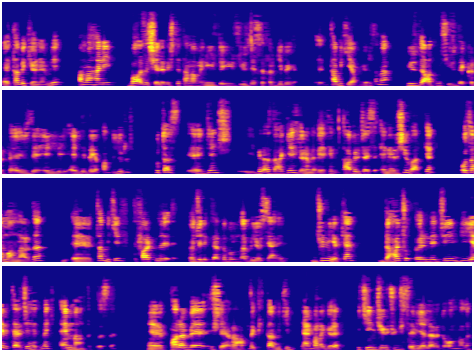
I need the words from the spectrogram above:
e, tabii ki önemli. Ama hani bazı şeyler işte tamamen %100, %0 gibi e, tabii ki yapmıyoruz ama %60, %40 veya %50, 50 de yapabiliyoruz. Bu tarz e, genç, biraz daha genç dönemlerde yakın tabiri caizse enerji varken o zamanlarda e, tabii ki farklı önceliklerde bulunabiliyoruz. Yani juniorken daha çok öğreneceğin bir yeri tercih etmek en mantıklısı. E, para ve işte rahatlık tabii ki yani bana göre ikinci, üçüncü seviyelerde olmalı.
